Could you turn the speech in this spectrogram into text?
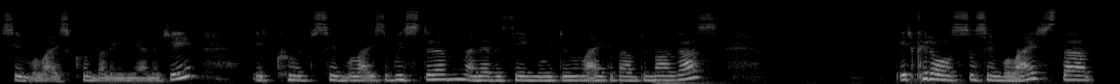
symbolize Kundalini energy. It could symbolize wisdom and everything we do like about the Nagas. It could also symbolize that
